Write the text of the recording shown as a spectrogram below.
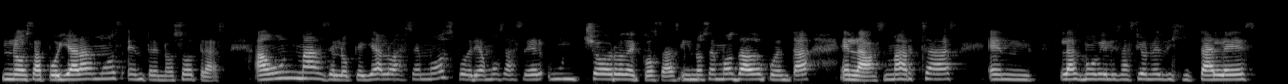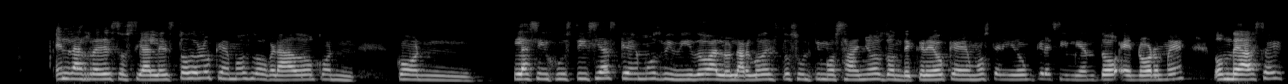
nos apoyáramos entre nosotras, aún más de lo que ya lo hacemos, podríamos hacer un chorro de cosas y nos hemos dado cuenta en las marchas, en las movilizaciones digitales, en las redes sociales, todo lo que hemos logrado con, con las injusticias que hemos vivido a lo largo de estos últimos años, donde creo que hemos tenido un crecimiento enorme, donde hace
